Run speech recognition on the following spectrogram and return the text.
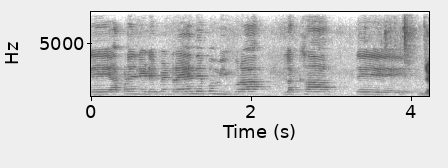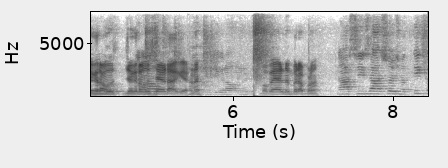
ਤੇ ਆਪਣੇ ਨੇੜੇ ਪਿੰਡ ਰਹਿ ਜਾਂਦੇ ਭਮੀਪੁਰਾ ਲੱਖਾ ਤੇ ਜਗਰਾਉਂ ਜਗਰਾਉਂ ਸਾਈਡ ਆ ਗਿਆ ਹਨਾ? ਹਾਂਜੀ, ਜਗਰਾਉਂ ਨੇੜੇ। ਮੋਬਾਈਲ ਨੰਬਰ ਆਪਣਾ? 89736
